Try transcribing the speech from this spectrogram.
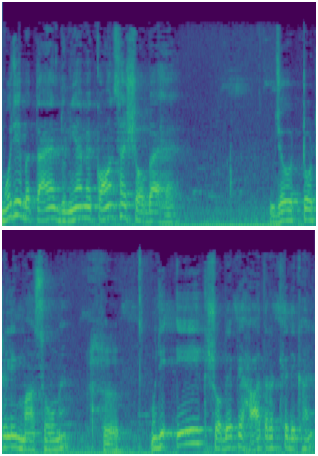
मुझे बताएँ दुनिया में कौन सा शोबा है जो टोटली मासूम है? मुझे एक शोबे पे हाथ रख के दिखाएँ।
